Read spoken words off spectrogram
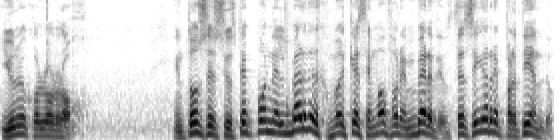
y uno de color rojo. Entonces, si usted pone el verde, como el semáforo en verde, usted sigue repartiendo.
